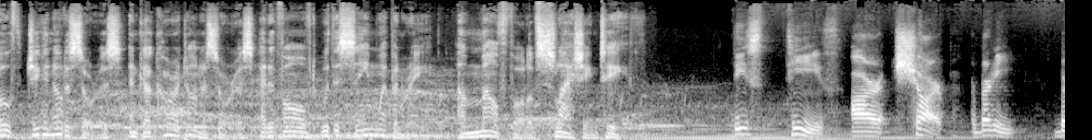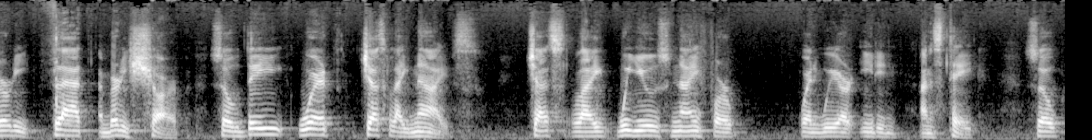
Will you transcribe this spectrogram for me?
both Giganotosaurus and Carcharodontosaurus had evolved with the same weaponry, a mouthful of slashing teeth. These teeth are sharp, very, very flat and very sharp. So they work just like knives, just like we use knife for when we are eating a steak. So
